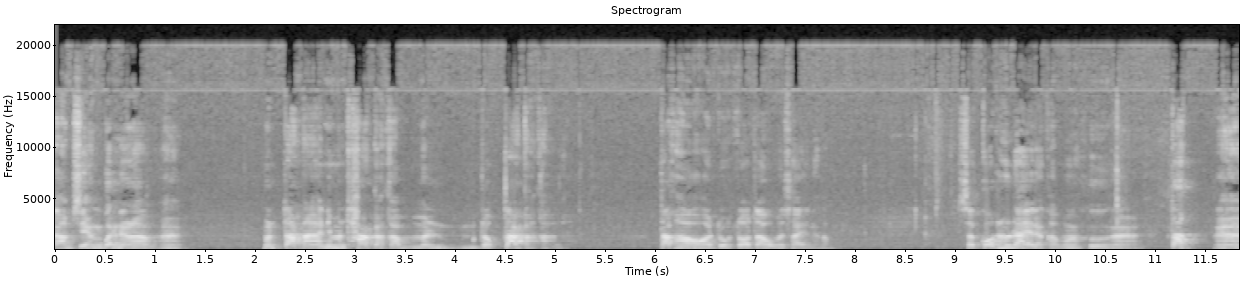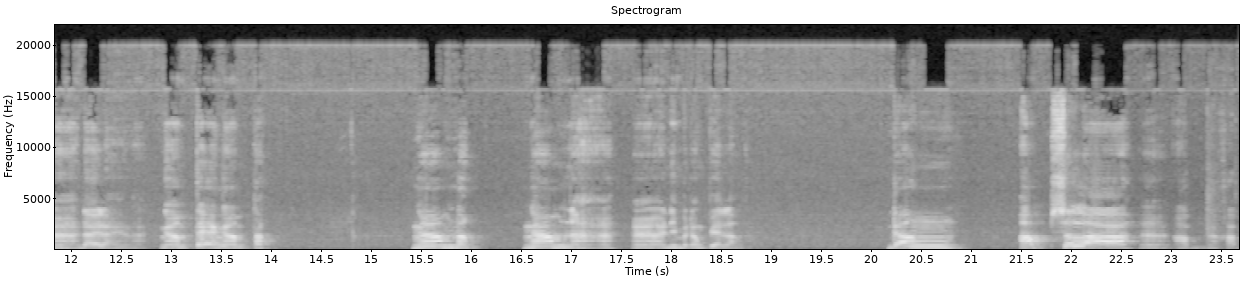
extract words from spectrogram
ตามเสียงเบิ้ลนะครับอ่ามันตักอะอันนี้มันทักอะครับมันมันต้องตักอะครับตักเฮาเอาตัวต่อเตามาใส่นะครับ สะกดเขาได้แหละครับมันคืออ่าตักอ่าได้เลยนะงามแต่งามตัก งามนัก งามหนาอ่าอันนี้มันต้องเปลี่ยนแล้ว ดังอัปสลาอ่าอัพนะครับ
